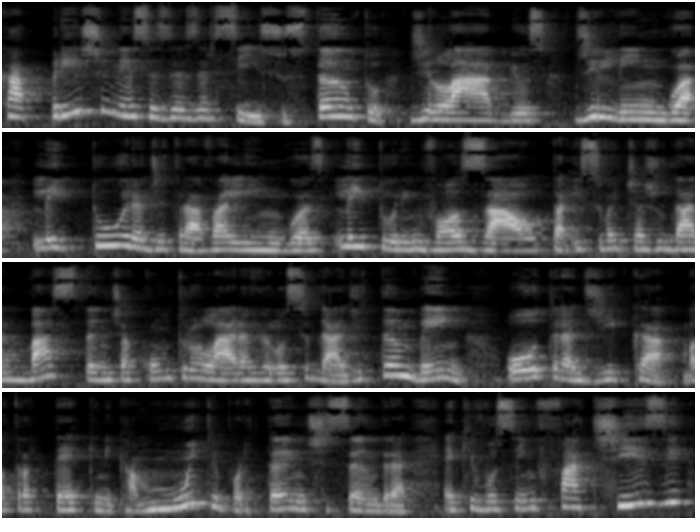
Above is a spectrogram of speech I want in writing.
Capriche nesses exercícios, tanto de lábios, de língua, leitura de trava-línguas, leitura em voz alta. Isso vai te ajudar bastante a controlar a velocidade e também Outra dica, outra técnica muito importante, Sandra, é que você enfatize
